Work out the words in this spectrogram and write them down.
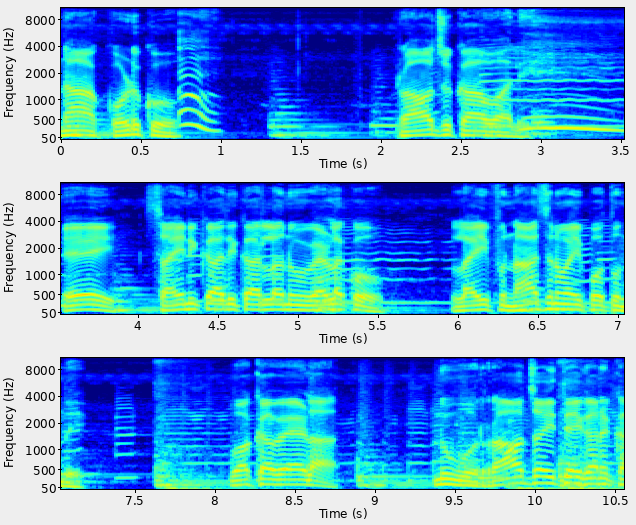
నా కొడుకు. రాజు కావాలి. ఏయ్ సైనికాధికారుల నువ్వు వెళ్ళకు. లైఫ్ నాశనం అయిపోతుంది. ఒకవేళ నువ్వు రాజు అయితే గనక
